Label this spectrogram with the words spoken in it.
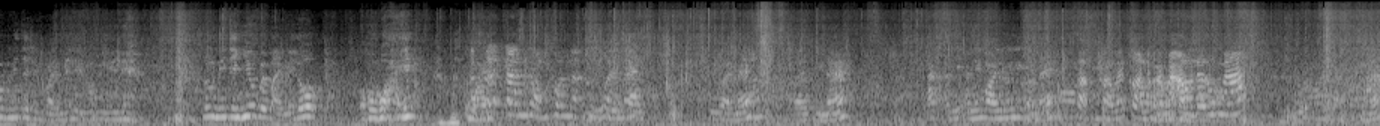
ลูกนี้จะถึงไหวไหมเนี่ยลูกนี้เนี่ยลูกนี้จะหิ้วไปไหวไหมลูกโอ้โหไหวไหวช่วยกันสองคนอะถือไหวไหมถือไหวไหมไหวถึงนะอะอันนี้อันนี้วางนี่นี่ก่อนไหมฝากฝากไว้ก่อนนะค่อยมาเอานะลูกนะนะ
